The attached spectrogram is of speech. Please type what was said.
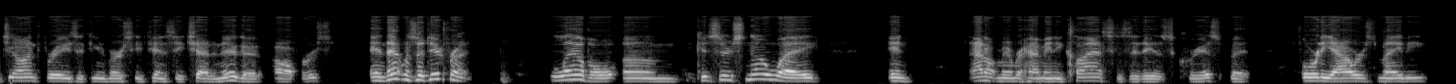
John Freeze at the University of Tennessee, Chattanooga offers. And that was a different level because um, there's no way in, I don't remember how many classes it is, Chris, but 40 hours maybe.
